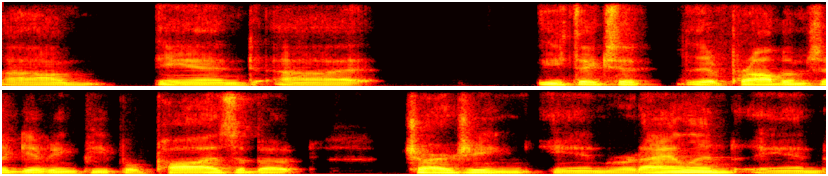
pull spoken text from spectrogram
Um, and uh, he thinks that the problems are giving people pause about charging in Rhode Island. And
